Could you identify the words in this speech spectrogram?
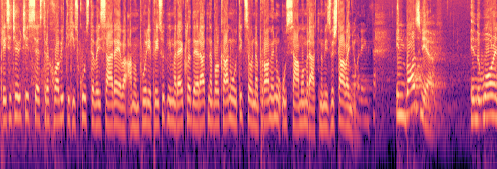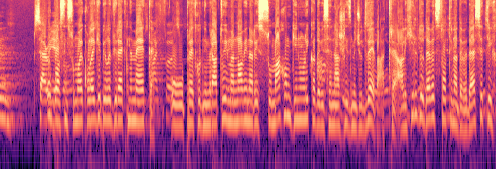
Prisjećajući se strahovitih iskustava iz Sarajeva, a Mampur je prisutnima rekla da je rat na Balkanu uticao na promenu u samom ratnom izveštavanju. In Bosnia, in the war in U Bosni su moje kolege bile direktne mete. U prethodnim ratovima novinari su mahom ginuli kada bi se našli između dve vatre, ali 1990-ih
